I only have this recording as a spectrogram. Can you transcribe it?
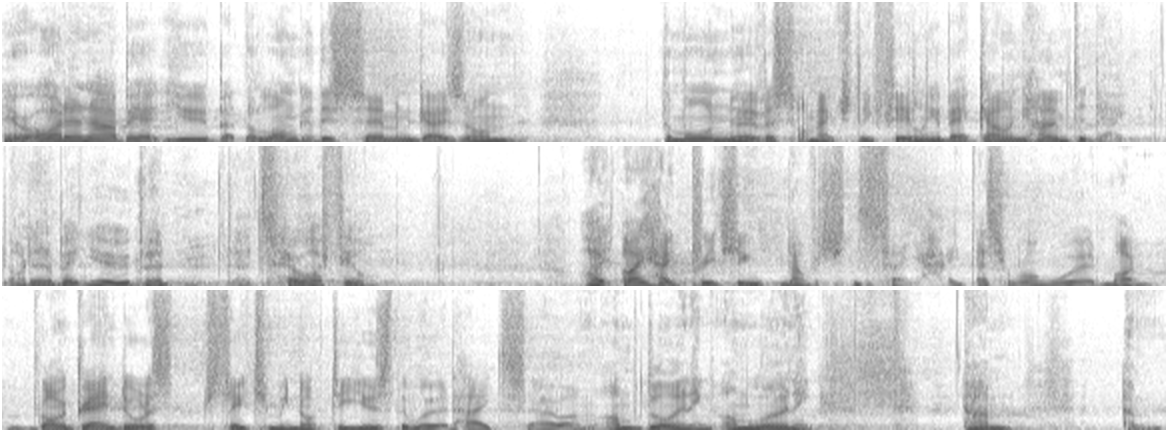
Now, I don't know about you, but the longer this sermon goes on, the more nervous I'm actually feeling about going home today. I don't know about you, but that's how I feel. I, I hate preaching. No, I shouldn't say hate, that's a wrong word. My, my granddaughter's teaching me not to use the word hate, so I'm, I'm learning, I'm learning. Um, um,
